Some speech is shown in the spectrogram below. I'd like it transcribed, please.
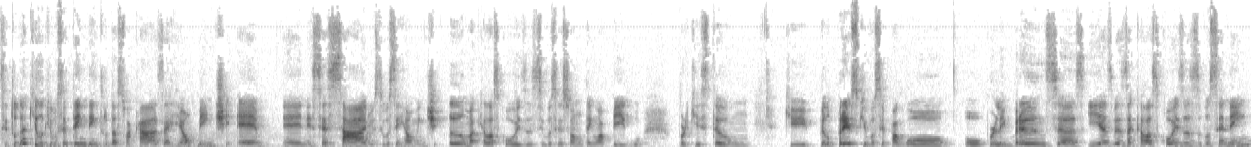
se tudo aquilo que você tem dentro da sua casa realmente é, é, necessário, se você realmente ama aquelas coisas, se você só não tem um apego por questão que pelo preço que você pagou ou por lembranças e às vezes aquelas coisas você nem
